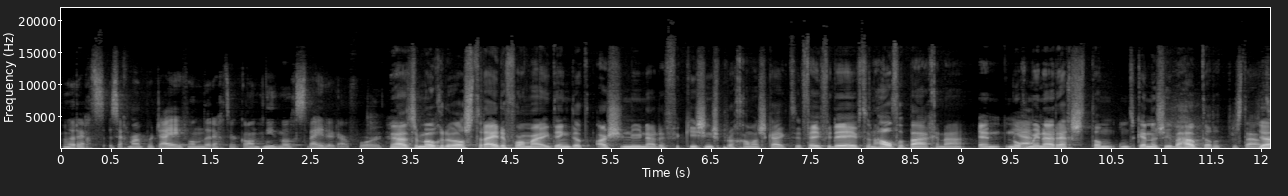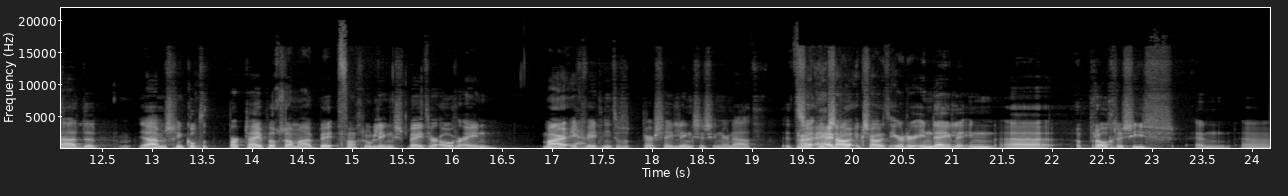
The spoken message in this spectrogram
rechts, zeg maar, een partij van de rechterkant niet mogen strijden daarvoor? Ja, ze mogen er wel strijden voor, maar ik denk dat als je nu naar de verkiezingsprogramma's kijkt, de VVD heeft een halve pagina en nog ja. meer naar rechts, dan ontkennen ze überhaupt dat het bestaat. Ja, de, ja misschien komt het partijprogramma van GroenLinks beter overeen. Maar ja. ik weet niet of het per se links is, inderdaad. Het zou, ik, zou, ik zou het eerder indelen in uh, progressief en uh,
